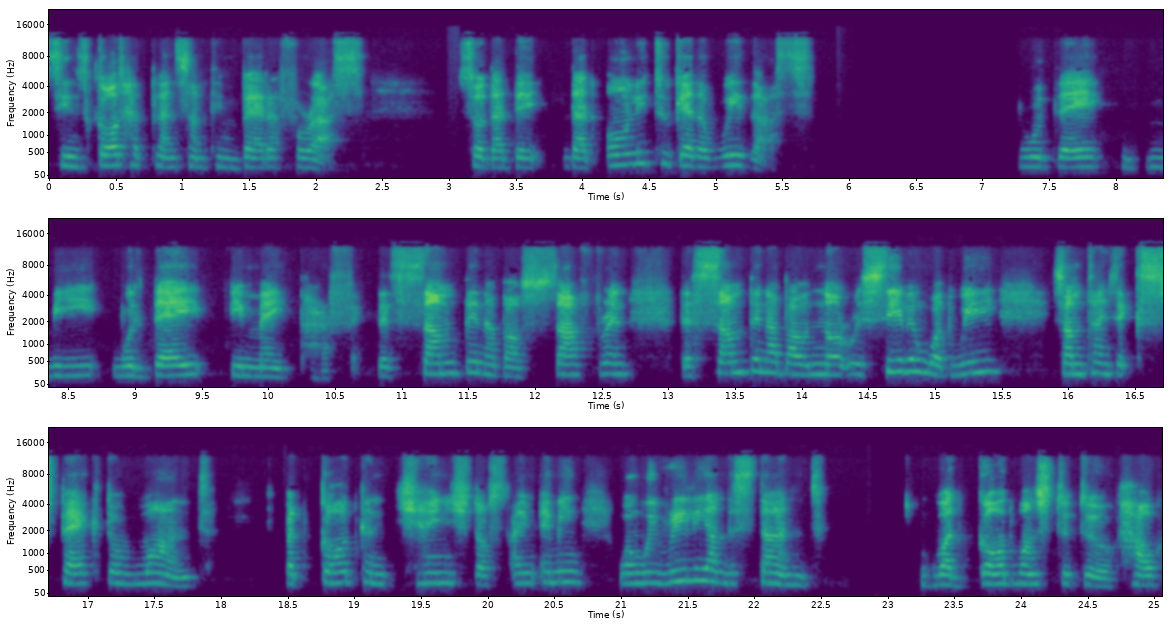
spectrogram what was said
Since God had planned something better for us, so that they that only together with us would they be would they be made perfect. There's something about suffering. There's something about not receiving what we sometimes expect or want but God can change those. I, I mean, when we really understand what God wants to do, how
